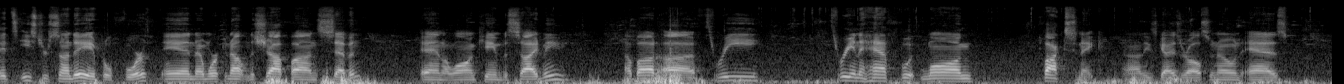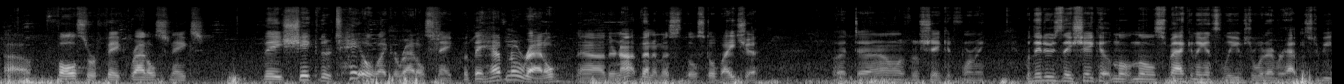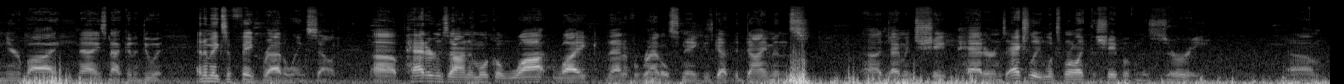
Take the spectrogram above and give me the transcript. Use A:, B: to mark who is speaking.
A: it's Easter Sunday, April 4th, and I'm working out in the shop on 7, and along came beside me about a three, three and a half foot long fox snake. Uh, these guys are also known as uh, false or fake rattlesnakes. They shake their tail like a rattlesnake, but they have no rattle. Uh, they're not venomous, they'll still bite you. But uh, I don't know if it'll shake it for me. What they do is they shake it and they'll, and they'll smack it against leaves or whatever happens to be nearby. Nah, he's not going to do it. And it makes a fake rattling sound. Uh, patterns on him look a lot like that of a rattlesnake. He's got the diamonds, uh, diamond shaped patterns. Actually, it looks more like the shape of Missouri. Um,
